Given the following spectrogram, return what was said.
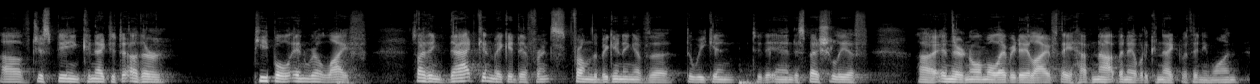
of just being connected to other people in real life. So I think that can make a difference from the beginning of the, the weekend to the end, especially if uh, in their normal everyday life they have not been able to connect with anyone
